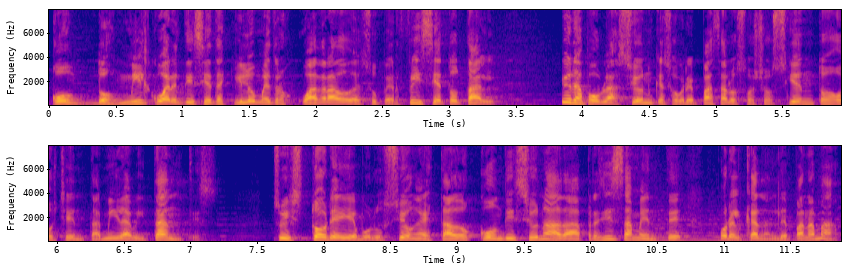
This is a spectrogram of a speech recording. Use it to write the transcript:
con 2.047 kilómetros cuadrados de superficie total y una población que sobrepasa los 880.000 habitantes. Su historia y evolución ha estado condicionada precisamente por el Canal de Panamá.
